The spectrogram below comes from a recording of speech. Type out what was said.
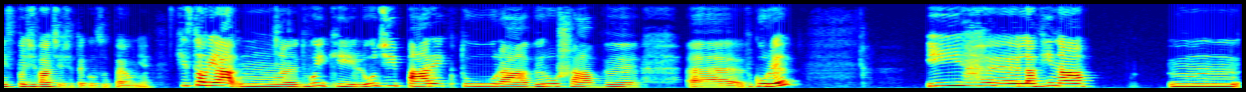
Nie spodziewacie się tego zupełnie. Historia mm, dwójki ludzi, pary, która wyrusza w, w góry i e, lawina, mm,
